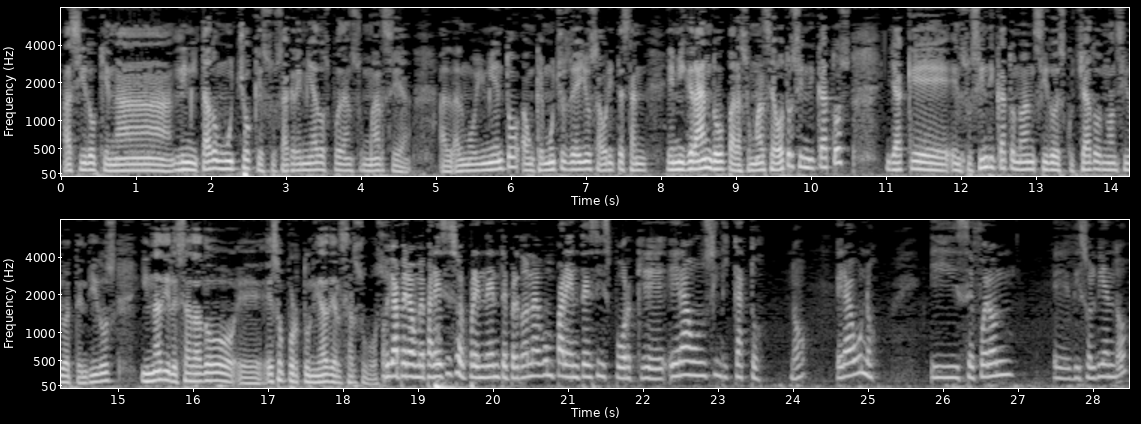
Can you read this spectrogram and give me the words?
Ha sido quien ha limitado mucho que sus agremiados puedan sumarse al, movimiento, aunque muchos de ellos ahorita están emigrando para sumarse a otros sindicatos, ya que en su sindicato no han sido escuchados, no han sido atendidos y nadie les ha dado eh, esa oportunidad de alzar su voz. Oiga, pero me parece sorprendente, perdón, hago un paréntesis porque era un sindicato, ¿no? Era uno y se fueron eh, disolviendo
